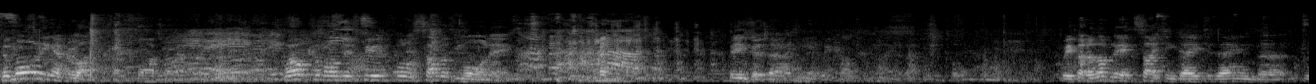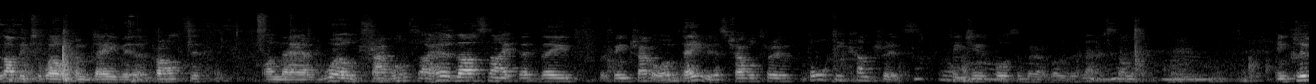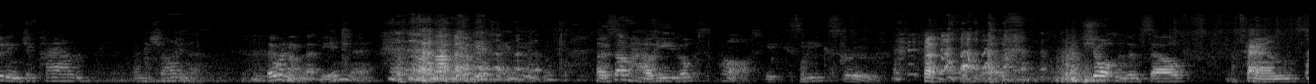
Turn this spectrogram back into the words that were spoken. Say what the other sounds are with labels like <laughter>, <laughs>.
Good morning, everyone. Welcome on this beautiful summer's morning. <laughs> Been good though, hasn't it? We can't complain about it at all. We've got a lovely, exciting day today, and uh, lovely to welcome David and Frances on their world travels. I heard last night that they've been travel. Well, David has travelled through 40 countries teaching the Course in Miracles. Isn't that astonishing? Including Japan and China. They wouldn't even let me in there. <laughs> so somehow he looks part. He sneaks through. Shortens himself, tans,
